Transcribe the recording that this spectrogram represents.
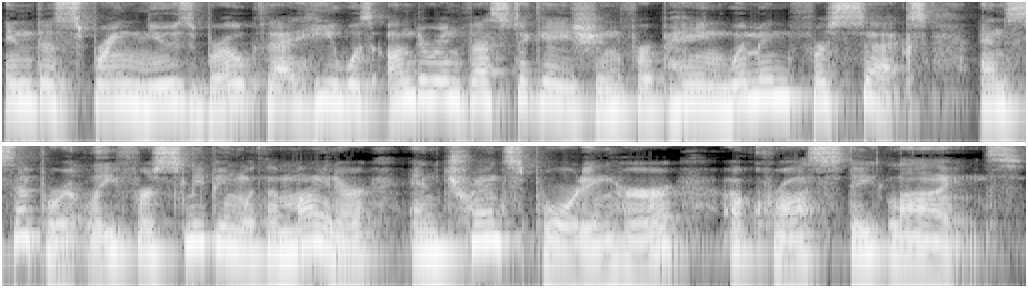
In the spring, news broke that he was under investigation for paying women for sex and separately for sleeping with a minor and transporting her across state lines.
